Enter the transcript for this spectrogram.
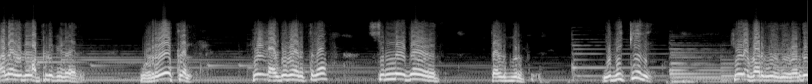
ஆனால் இது அப்படி கிடையாது. ஒரே கல். கீழே அடிவாரத்தில் சின்னதாக ஒரு தடுப்பு இருக்கு. இது கீழே. கீழே பாருங்க இது வந்து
